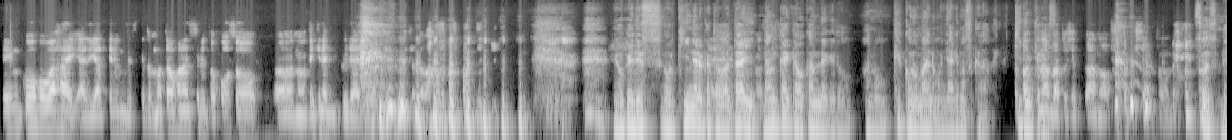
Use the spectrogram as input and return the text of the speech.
健康法は、はい、あのやってるんですけど、またお話しすると放送、あの、できないぐらいで、ちょっと了解です。気になる方はえ第ー何回かわかんないけど、あの、結構の前の方にありますから、聞いてバックナンバーとして、あの、太くしてあると思うんで。い。そうですね。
